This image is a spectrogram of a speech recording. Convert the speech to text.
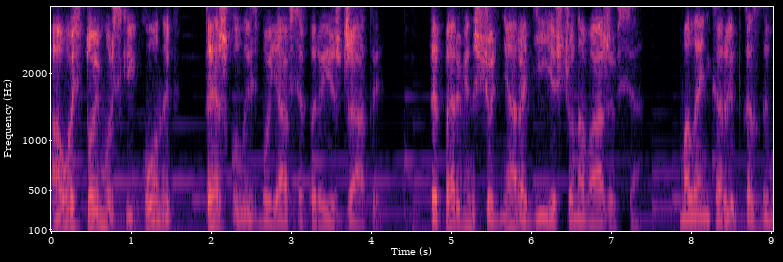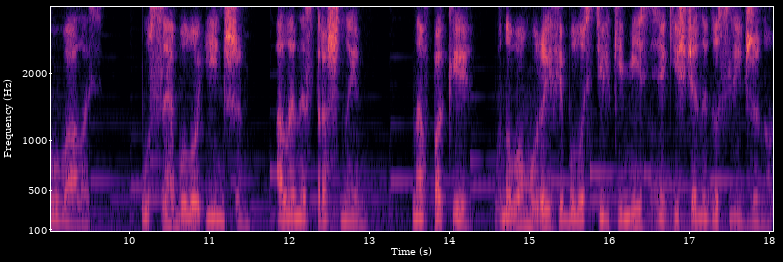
А ось той морський коник теж колись боявся переїжджати. Тепер він щодня радіє, що наважився. Маленька рибка здивувалась. Усе було іншим, але не страшним. Навпаки, в новому рифі було стільки місць, які ще не досліджено.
